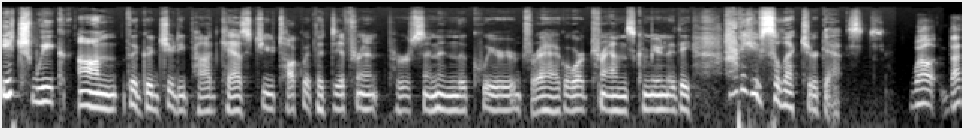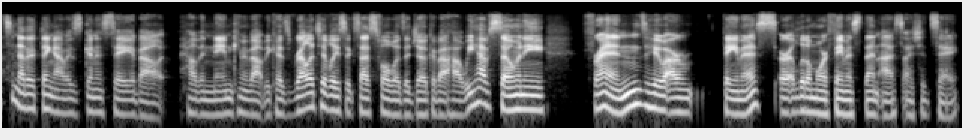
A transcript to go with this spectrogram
Each week on the Good Judy podcast, you talk with a different person in the queer, drag, or trans community. How do you select your guests? Well, that's another thing I was going to say about how the name came about because relatively successful was a joke about how we have so many friends who are famous or a little more famous than us, I should say.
